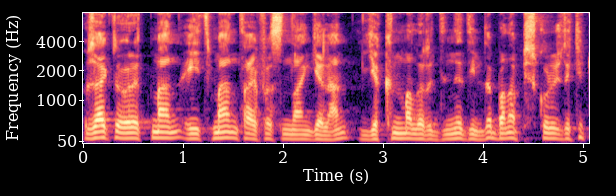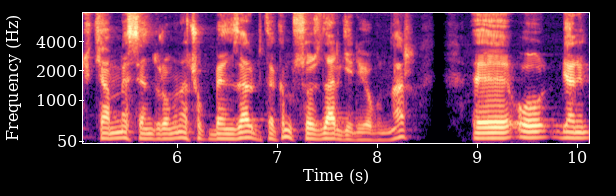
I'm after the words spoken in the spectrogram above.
özellikle öğretmen, eğitmen tayfasından gelen yakınmaları dinlediğimde bana psikolojideki tükenme sendromuna çok benzer bir takım sözler geliyor bunlar. Ee, o yani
